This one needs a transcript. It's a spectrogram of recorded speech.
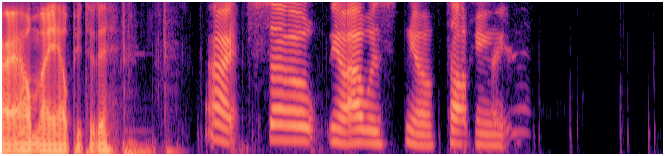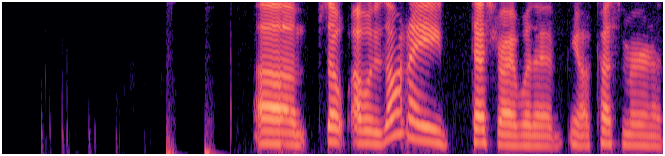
Alright, how may I help you today? Alright, so you know, I was, you know, talking um so I was on a test drive with a you know a customer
